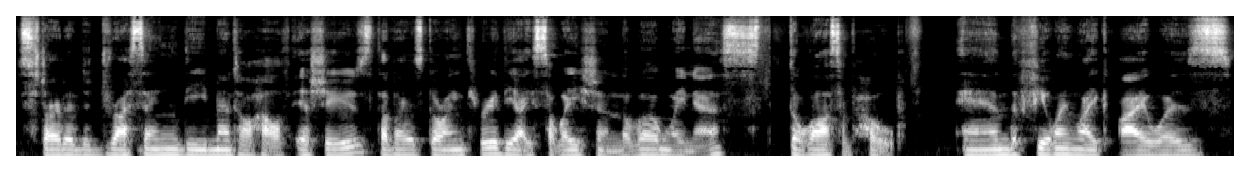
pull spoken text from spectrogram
started addressing the mental health issues that I was going through the isolation, the loneliness, the loss of hope, and the feeling like I was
